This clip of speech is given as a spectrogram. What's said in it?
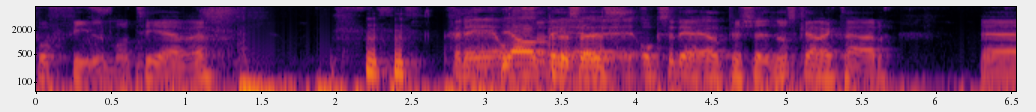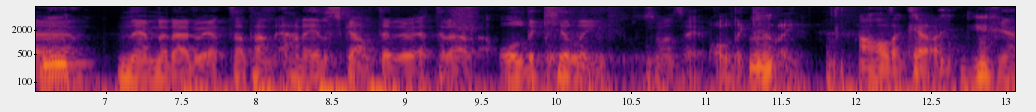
på film och TV. för det är också, ja, det, också det Al Pacinos karaktär Eh, mm. Nämner där du vet att han, han älskar alltid du vet det där All the killing Som han säger, all the killing mm. All the killing ja.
